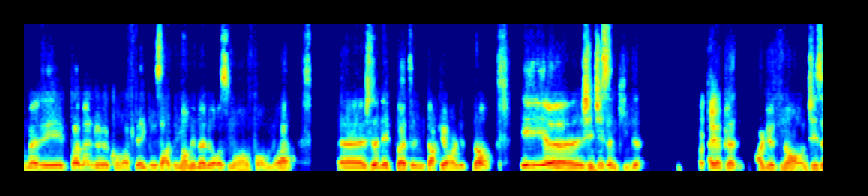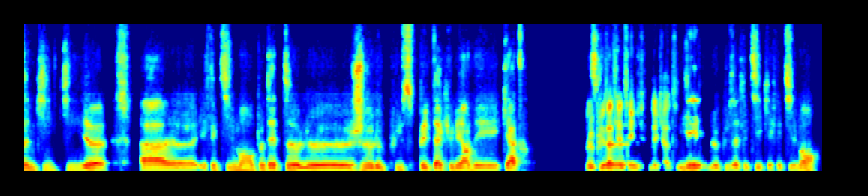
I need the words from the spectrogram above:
Vous m'avez pas mal euh, convaincu avec vos arguments, mais malheureusement pour moi, euh, je n'ai pas Tony Parker en lieutenant. Et euh, j'ai Jason Kidd à la place en lieutenant. Jason Kidd qui a effectivement peut-être le jeu le plus spectaculaire des quatre. Le plus athlétique des quatre. Il est le plus athlétique, effectivement.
